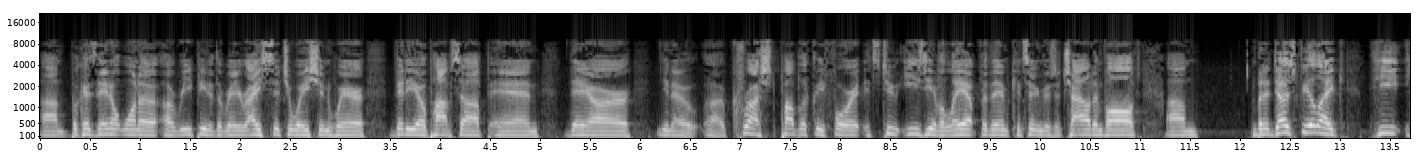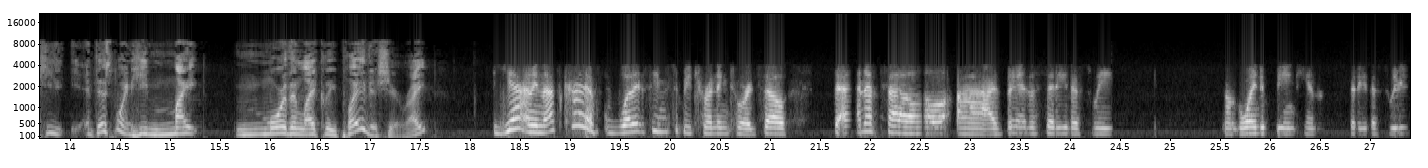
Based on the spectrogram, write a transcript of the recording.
um, because they don't want a, a repeat of the Ray Rice situation where video pops up and they are, you know, uh, crushed publicly for it. It's too easy of a layup for them considering there's a child involved. Um, but it does feel like he, he, at this point, he might more than likely play this year, right? Yeah, I mean that's kind of what it seems to be trending towards. So the NFL, uh, I've been in the city this week. I'm going to be in Kansas City this week.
